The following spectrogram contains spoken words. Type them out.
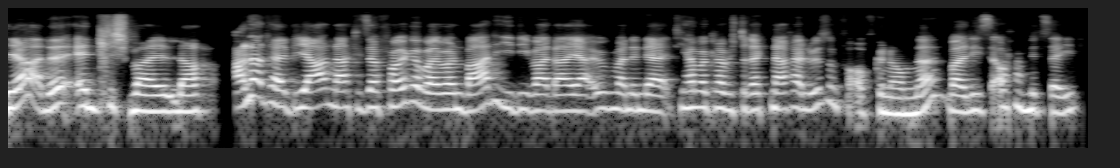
Ja, ne? endlich mal nach anderthalb Jahren nach dieser Folge, weil wann war die? Die war da ja irgendwann in der, die haben wir, glaube ich, direkt nach Erlösung aufgenommen, ne? Weil die ist auch noch mit Said.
